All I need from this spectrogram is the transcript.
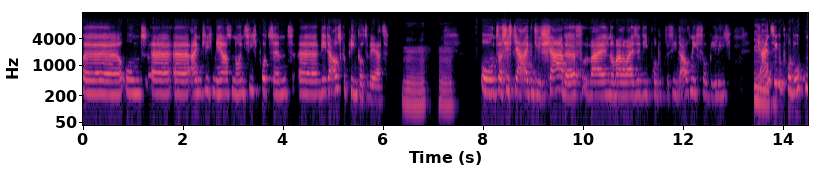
äh, und äh, äh eigentlich mehr als 90 Prozent äh, wieder ausgepinkelt wird. Mhm. Mhm. Und das ist ja eigentlich schade, weil normalerweise die Produkte sind auch nicht so billig. Die mhm. einzigen Produkte,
